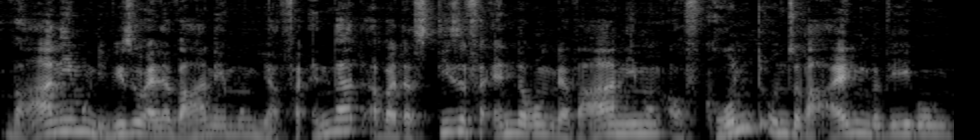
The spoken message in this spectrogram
Wahrnehmung, die visuelle Wahrnehmung ja verändert, aber dass diese Veränderung der Wahrnehmung aufgrund unserer Eigenbewegung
